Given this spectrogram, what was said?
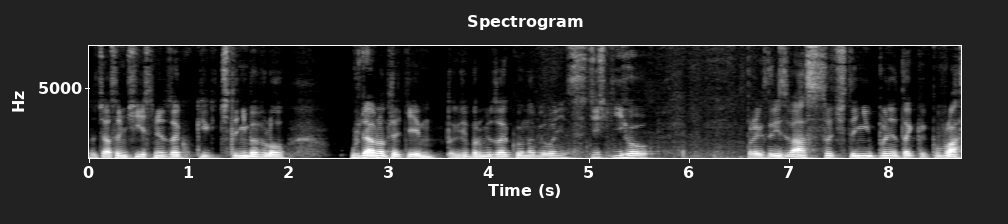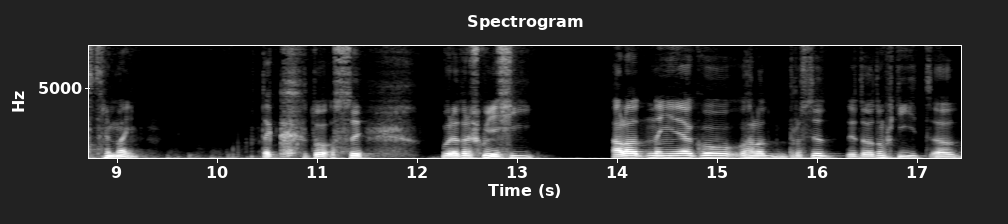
začal jsem číst, mě to jako čtení bavilo už dávno předtím, takže pro mě to jako nebylo nic těžkého, pro některý z vás co čtení úplně tak jako vlast nemají. Tak to asi bude trošku těžší, ale není jako, hele, prostě je to o tom chtít a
